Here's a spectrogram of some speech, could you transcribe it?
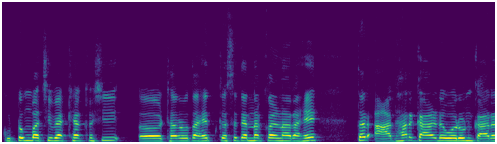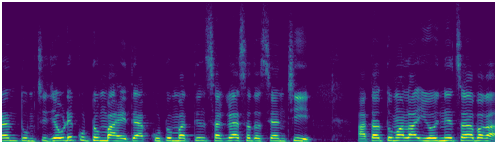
कुटुंबाची व्याख्या कशी ठरवत आहेत कसं त्यांना कळणार आहे? तर आधार कार्डवरून कारण तुमची जेवढे कुटुंब आहे त्या कुटुंबातील सगळ्या सदस्यांची आता तुम्हाला योजनेचं बघा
